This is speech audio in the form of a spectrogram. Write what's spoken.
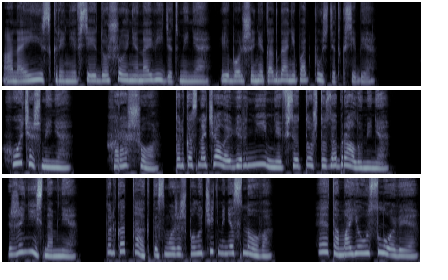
Она искренне всей душой ненавидит меня и больше никогда не подпустит к себе. Хочешь меня? Хорошо. Только сначала верни мне все то, что забрал у меня. Женись на мне. Только так ты сможешь получить меня снова. Это мое условие.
